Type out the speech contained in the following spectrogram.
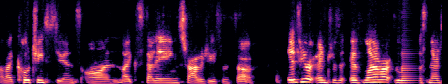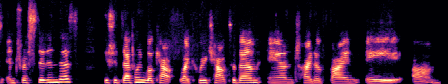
uh, like coaching students on like studying strategies and stuff. If you're interested, if one of our listeners interested in this, you should definitely look out, like reach out to them and try to find a um,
